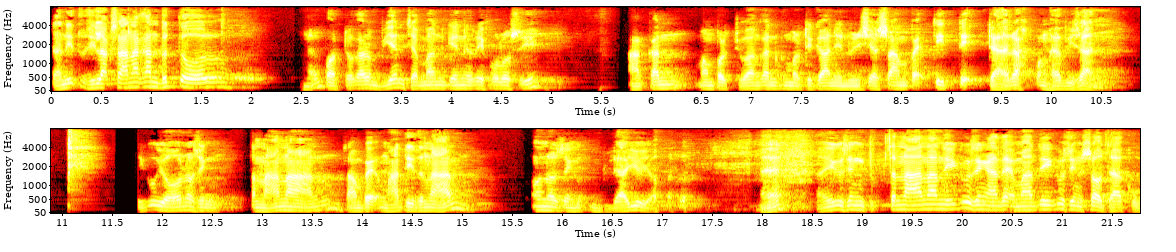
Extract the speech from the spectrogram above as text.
Dan itu dilaksanakan betul. Nah, pada kalau biar zaman kini revolusi akan memperjuangkan kemerdekaan Indonesia sampai titik darah penghabisan. Iku ya sing tenanan sampai mati tenan, ana sing blayu ya. Eh, nah iku sing tenanan iku sing antek mati iku sing sodaku.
